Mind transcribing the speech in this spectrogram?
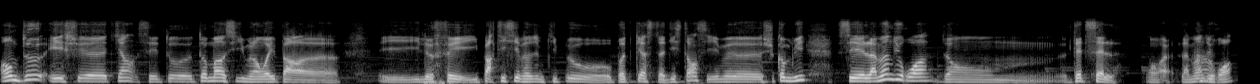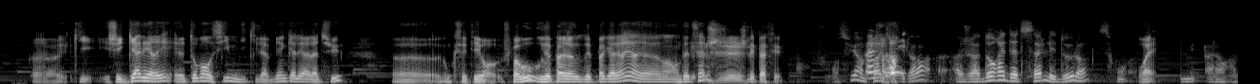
En 2, et je- tiens, c'est Tho- Thomas aussi, il me l'a envoyé par. euh, il, il le fait, il participe un petit peu au, au podcast à distance. Me, je suis comme lui, c'est La main du roi dans Dead Cell. Voilà, La main Ah. du roi. euh, qui J'ai galéré, et Thomas aussi me dit qu'il a bien galéré là-dessus. Euh, donc c'était. Je sais pas vous, vous n'avez pas, vous avez pas galéré euh, en Dead Cell Je, je l'ai pas fait. Je m'en souviens Bah, pas. Ah, J'ai adoré Dead Cell, les deux là. Ils sont... Ouais. Mais alors,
